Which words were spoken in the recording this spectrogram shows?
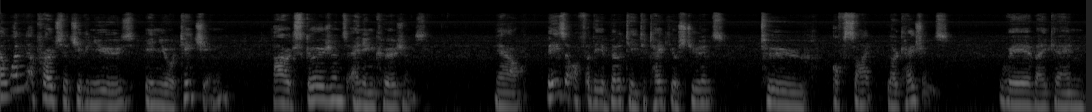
Now, one approach that you can use in your teaching are excursions and incursions. Now, these offer the ability to take your students to off-site locations where they can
